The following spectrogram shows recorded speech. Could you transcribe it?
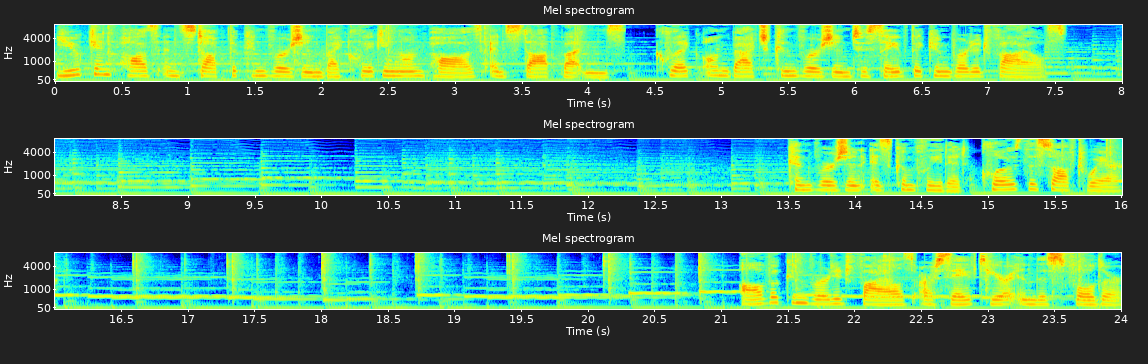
You can pause and stop the conversion by clicking on pause and stop buttons. Click on batch conversion to save the converted files. Conversion is completed. Close the software. All the converted files are saved here in this folder.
